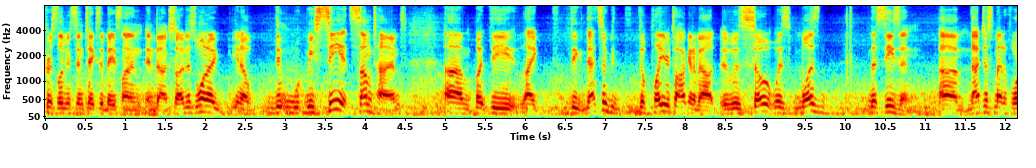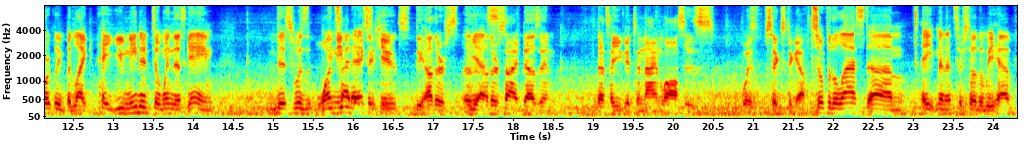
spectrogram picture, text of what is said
Chris Livingston takes a baseline and, and dunks. So I just want to, you know, th- we see it sometimes, um, but the like the, that's a the play you're talking about. It was so it was was the season, um, not just metaphorically, but like, hey, you needed to win this game. This was One side to execute. executes, the other uh, the Yes. other side doesn't. That's how you get to nine losses with six to go. So for the last um, eight minutes or so that we have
